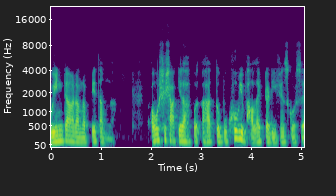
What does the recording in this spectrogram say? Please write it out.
উইনটা আর আমরা পেতাম না। অবশ্যই শাকিল আহাদ তপু খুবই ভালো একটা ডিফেন্স করছে।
